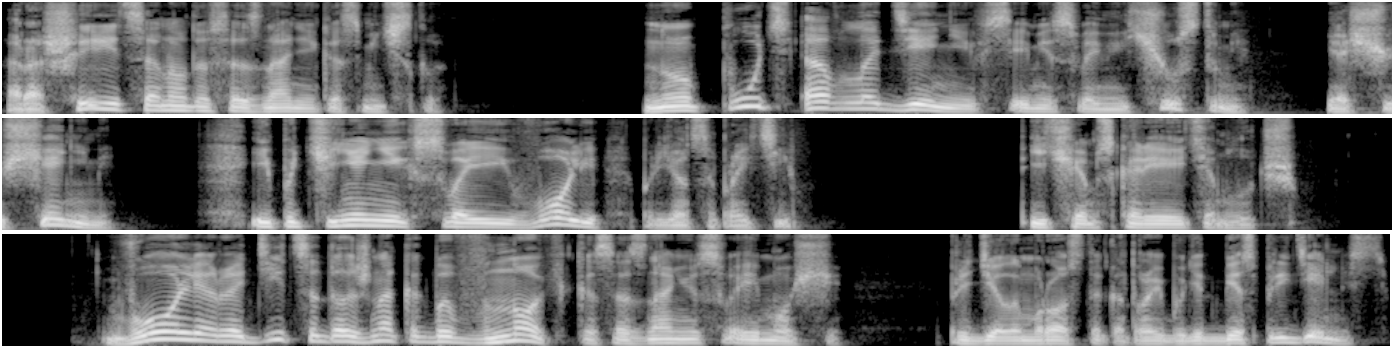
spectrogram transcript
расширится оно до сознания космического. Но путь овладения всеми своими чувствами и ощущениями и подчинения их своей воле придется пройти. И чем скорее, тем лучше. Воля родиться должна как бы вновь к осознанию своей мощи, пределом роста которой будет беспредельность.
